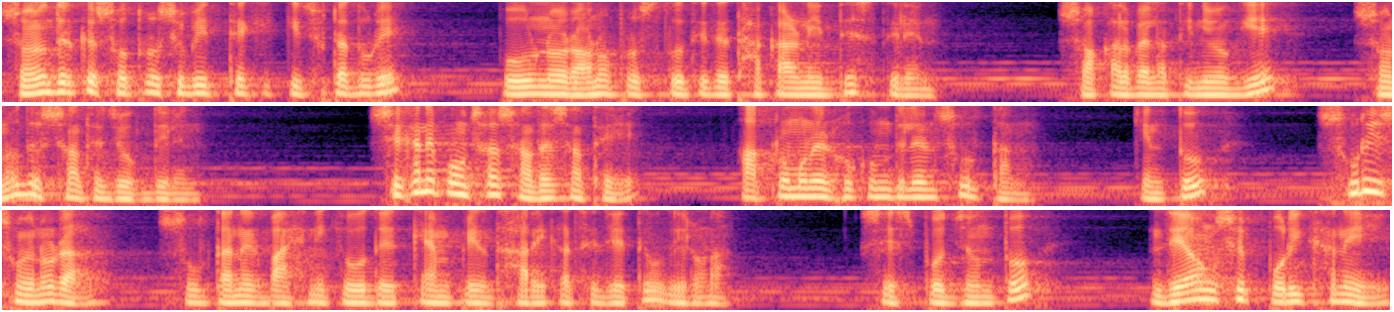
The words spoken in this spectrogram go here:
সৈন্যদেরকে শত্রু শিবির থেকে কিছুটা দূরে পূর্ণ রণপ্রস্তুতিতে থাকার নির্দেশ দিলেন। সকালবেলা তিনিও গিয়ে সনদের সাথে যোগ দিলেন। সেখানে পৌঁছার সাথে সাথে আক্রমণের হুকুম দিলেন সুলতান। কিন্তু সুরি সৈন্যরা সুলতানের বাহিনীকে ওদের ক্যাম্পের ধারে কাছে যেতেও দিল না। শেষ পর্যন্ত যে অংশে পরীক্ষা নেই,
